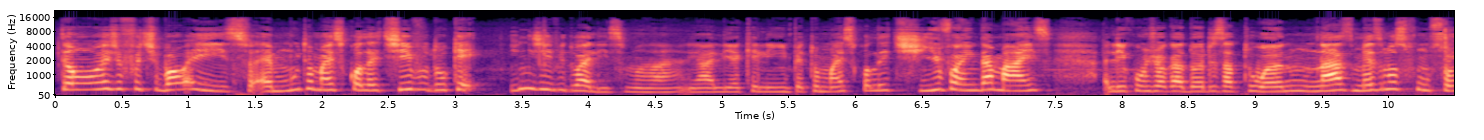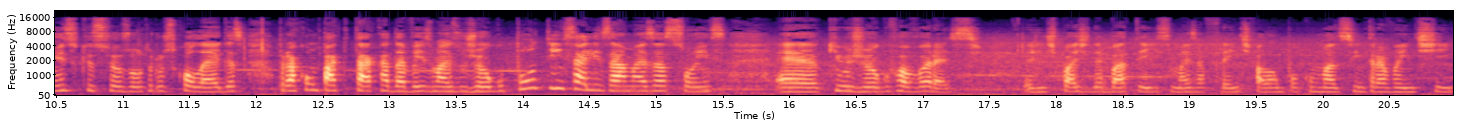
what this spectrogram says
Então hoje o futebol é isso, é muito mais coletivo do que individualismo, né? ali aquele ímpeto mais coletivo, ainda mais ali com jogadores atuando nas mesmas funções que os seus outros colegas para compactar cada vez mais o jogo, potencializar mais ações é, que o jogo favorece. A gente pode debater isso mais à frente, falar um pouco mais do centroavante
